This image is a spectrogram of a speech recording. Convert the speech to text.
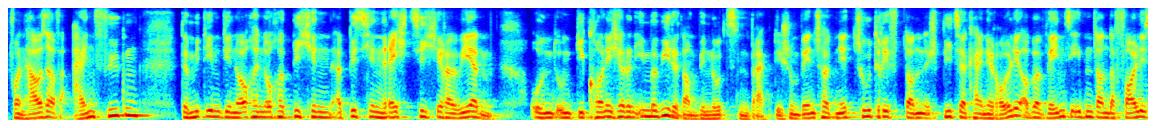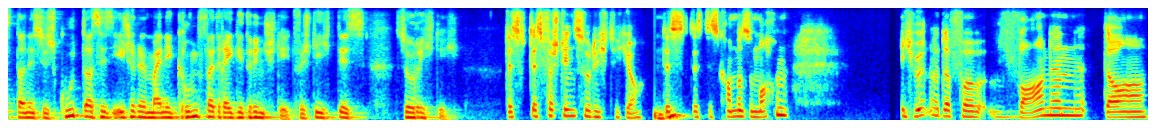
von Haus auf einfügen, damit eben die nachher noch ein bisschen, ein bisschen rechtssicherer werden. Und, und die kann ich ja dann immer wieder dann benutzen praktisch. Und wenn es halt nicht zutrifft, dann spielt es ja keine Rolle. Aber wenn es eben dann der Fall ist, dann ist es gut, dass es eh schon in meine Grundverträge drinsteht. Verstehe ich das? So richtig. Das, das verstehen so richtig, ja. Mhm. Das, das, das kann man so machen. Ich würde nur davor warnen, da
